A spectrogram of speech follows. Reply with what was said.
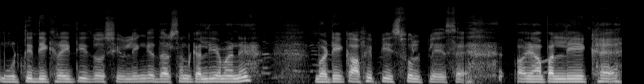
मूर्ति दिख रही थी तो शिवलिंग के दर्शन कर लिए मैंने। बट ये काफ़ी पीसफुल प्लेस है। और यहाँ पर लेक है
